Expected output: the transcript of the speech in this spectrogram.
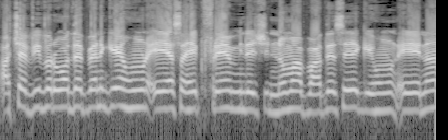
अच्छा ਵੀਵਰ ਉਹਦੇ ਪੈਣ ਕੇ ਹੁਣ ਇਹ ਐਸਾ ਇੱਕ ਫਰੇਮ ਇਹਦੇ ਚ ਨਵਾਂ ਪਾਤੇ ਸੇ ਕਿ ਹੁਣ ਇਹ ਨਾ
